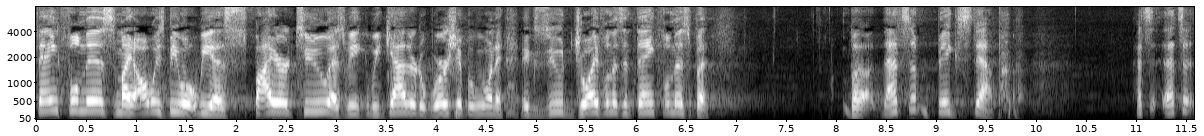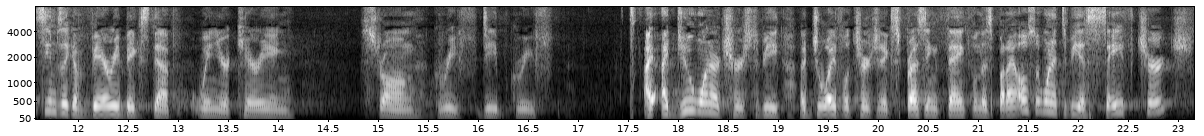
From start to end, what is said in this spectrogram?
thankfulness might always be what we aspire to as we, we gather to worship, and we want to exude joyfulness and thankfulness, but, but that's a big step. That's, that's, that seems like a very big step when you're carrying strong grief, deep grief. I, I do want our church to be a joyful church and expressing thankfulness, but I also want it to be a safe church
